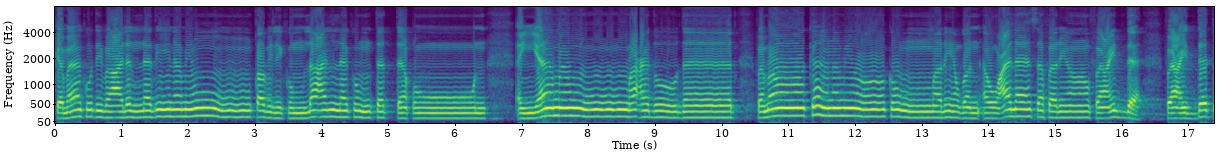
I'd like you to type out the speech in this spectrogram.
كما كتب على الذين من قبلكم لعلكم تتقون أياما معدودات فمن كان منكم مريضا أو على سفر فعدة فعدة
